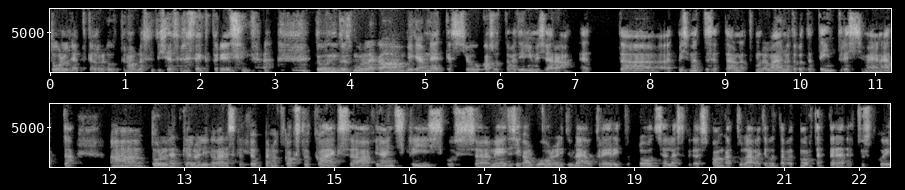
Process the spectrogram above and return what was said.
tol hetkel rõhutan, olles nüüd ise selle sektori esindaja, tundus mulle ka pigem need, kes ju kasutavad inimesi ära, et et mis mõttes, et te annate mulle laenu, te võtate intressi, ma jään hätta tol hetkel oli ka värskelt lõppenud kaks tuhat kaheksa finantskriis, kus uh, meedias igal pool olid üle utreeritud lood sellest, kuidas pangad tulevad ja võtavad noortelt peredelt justkui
